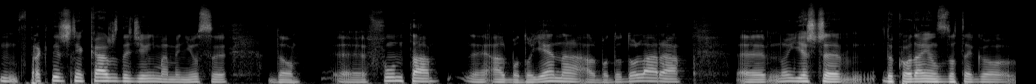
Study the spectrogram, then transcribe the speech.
w praktycznie każdy dzień mamy newsy do funta, albo do jena, albo do dolara. E, no i jeszcze dokładając do tego,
